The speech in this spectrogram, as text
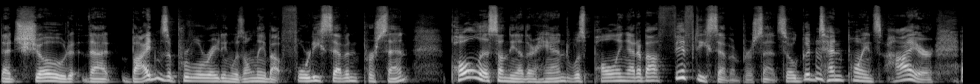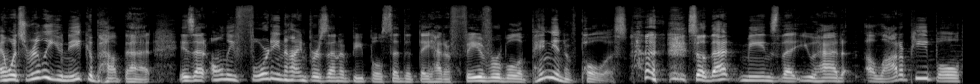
that showed that Biden's approval rating was only about forty-seven percent. Polis, on the other hand, was polling at about fifty-seven percent, so a good hmm. ten points higher. And what's really unique about that is that only forty-nine percent of people said that they had a favorable opinion opinion of Polis. so that means that you had a lot of people,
